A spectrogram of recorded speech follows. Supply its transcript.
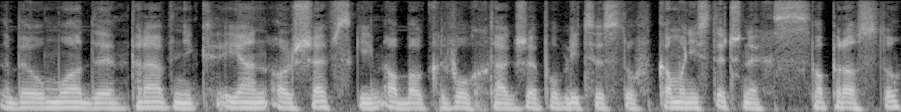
był młody prawnik Jan Olszewski, obok dwóch także publicystów komunistycznych z po prostu,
